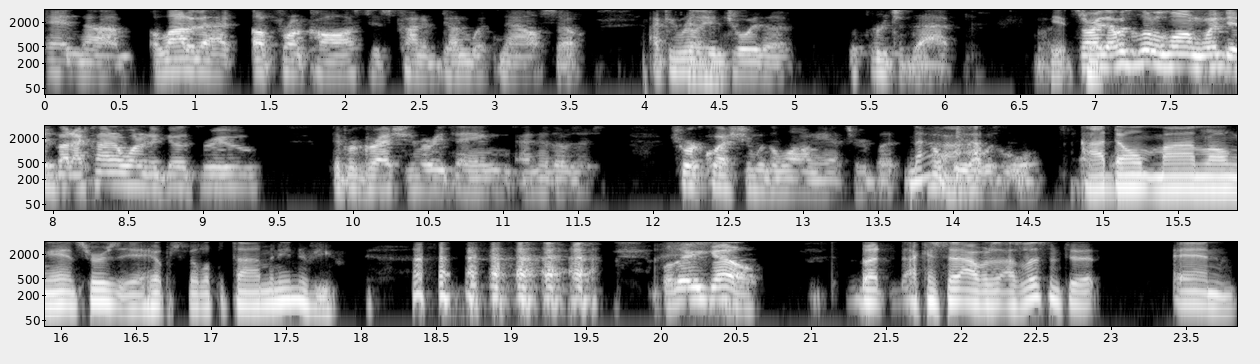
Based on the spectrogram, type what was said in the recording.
And um, a lot of that upfront cost is kind of done with now. So I can really enjoy the, the fruits of that. But, sorry, that was a little long winded, but I kind of wanted to go through the progression of everything. I know that was a short question with a long answer, but no, hopefully that was a little. I don't mind long answers. It helps fill up the time in the interview. well, there you go. But like I said, I was I was listening to it, and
